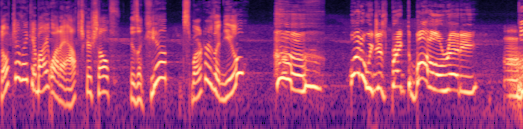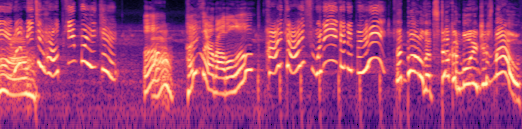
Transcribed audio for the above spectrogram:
don't you think you might want to ask yourself, is a kid smarter than you? Why don't we just break the bottle already? Do you want me to help you break it? Huh? Hey there, Babaloo. Hi, guys. What are you gonna break? That bottle that's stuck on Voyager's mouth.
